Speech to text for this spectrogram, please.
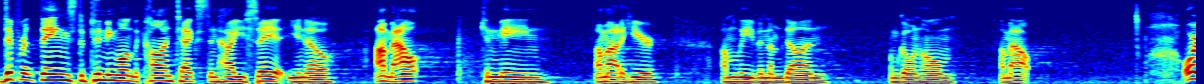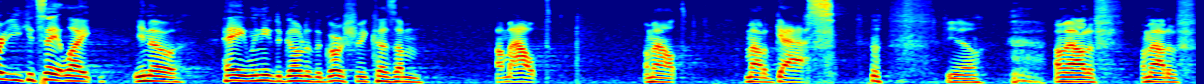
different things depending on the context and how you say it, you know. I'm out can mean I'm out of here. I'm leaving. I'm done. I'm going home. I'm out. Or you could say it like, you know, hey, we need to go to the grocery because I'm, I'm out. I'm out. I'm out of gas. you know, I'm out of, I'm out of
